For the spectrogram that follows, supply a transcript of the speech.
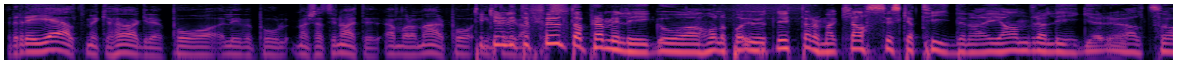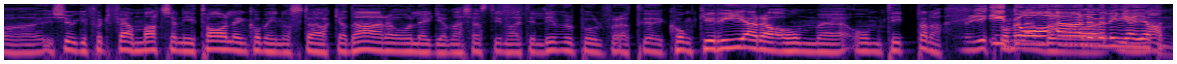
rejält mycket högre på Liverpool Manchester United än vad de är på Tycker Inter det är lite fult av Premier League att hålla på att utnyttja de här klassiska tiderna i andra ligor. Alltså 2045-matchen i Italien kom in och stöka där och lägga Manchester United-Liverpool för att eh, konkurrera om, eh, om tittarna. Idag är det väl inga jätte...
